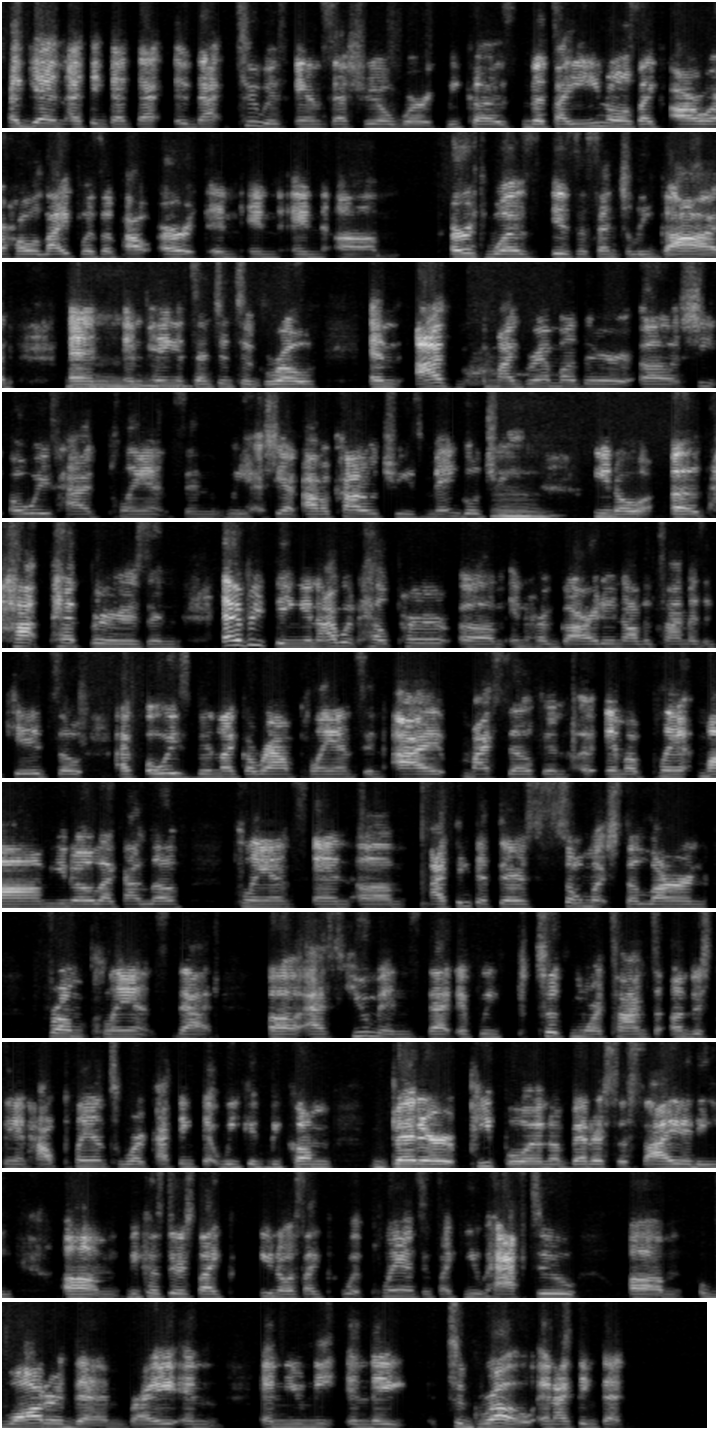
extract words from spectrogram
again i think that that that too is ancestral work because the tainos like our whole life was about earth and and and um earth was is essentially god and and paying Mm. attention to growth and I've my grandmother uh she always had plants and we had, she had avocado trees, mango trees, mm. you know, uh hot peppers and everything and I would help her um in her garden all the time as a kid. So I've always been like around plants and I myself and uh, am a plant mom, you know, like I love plants and um I think that there's so much to learn from plants that uh, as humans that if we took more time to understand how plants work, I think that we could become better people and a better society. Um, because there's like, you know, it's like with plants, it's like you have to um, water them, right? And and you need and they to grow. And I think that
